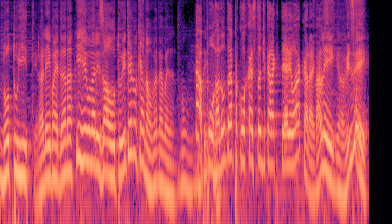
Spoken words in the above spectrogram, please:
no Twitter. Olha aí, Maidana. E regularizar o Twitter não quer não, né, Maidana? Não, não Ah, porra, não dá pra colocar esse tanto de caractere lá, caralho. Falei, eu avisei.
